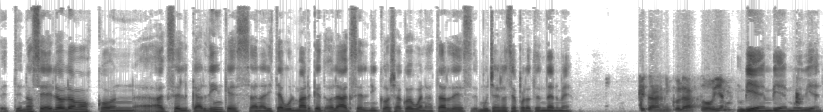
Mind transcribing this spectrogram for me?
este, no sé, ahí lo hablamos con Axel Cardín, que es analista de Bull Market. Hola Axel, Nico Jacob, buenas tardes, muchas gracias por atenderme. ¿Qué tal Nicolás? ¿Todo bien? Bien, bien, muy bien.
